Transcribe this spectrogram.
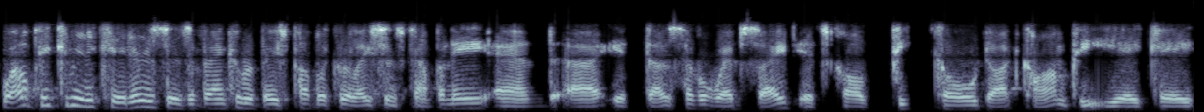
Well, Peak Communicators is a Vancouver based public relations company and uh, it does have a website. It's called peakco.com, P E A K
